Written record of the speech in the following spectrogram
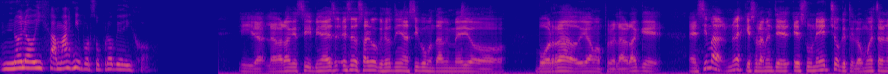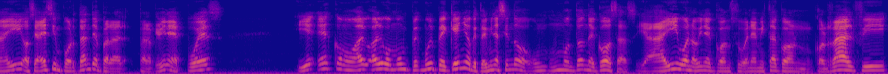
no lo vi jamás ni por su propio hijo. Y la, verdad que sí, mira, eso es algo que yo tenía así como también medio borrado, digamos, pero la verdad que encima no es que solamente es un hecho que te lo muestran ahí, o sea, es importante para, para lo que viene después. Y es como algo, algo muy, muy pequeño que termina siendo un, un montón de cosas. Y ahí, bueno, viene con su enemistad con, con Ralphie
